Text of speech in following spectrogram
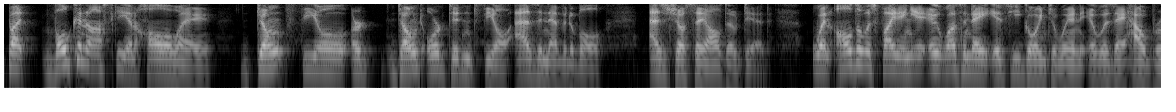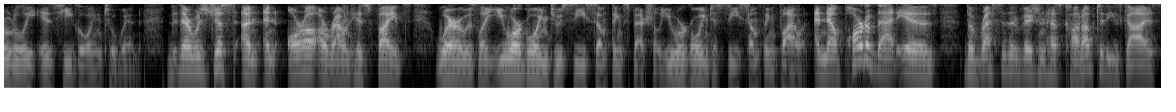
But Volkanovski and Holloway don't feel or don't or didn't feel as inevitable as Jose Aldo did. When Aldo was fighting, it, it, wasn't a is he going to win? It was a how brutally is he going to win? There was just an, an aura around his fights where it was like, you are going to see something special. You are going to see something violent. And now part of that is the rest of the division has caught up to these guys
